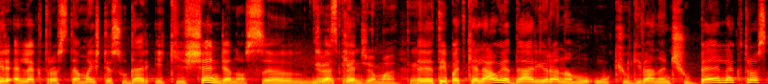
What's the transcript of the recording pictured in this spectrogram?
ir elektros tema iš tiesų dar iki šiandienos yra sprendžiama. Taip. taip pat keliauja, dar yra namų ūkių gyvenančių be elektros.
